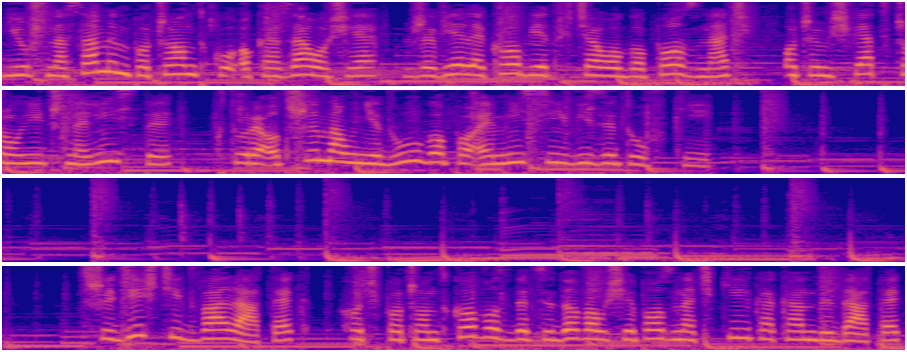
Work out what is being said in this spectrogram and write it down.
Już na samym początku okazało się, że wiele kobiet chciało go poznać, o czym świadczą liczne listy, które otrzymał niedługo po emisji wizytówki. Trzydzieści dwa latek, choć początkowo zdecydował się poznać kilka kandydatek,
